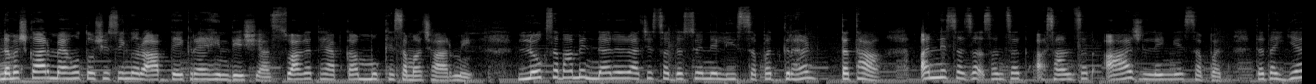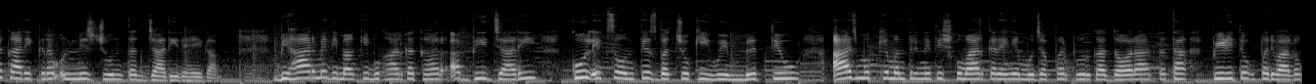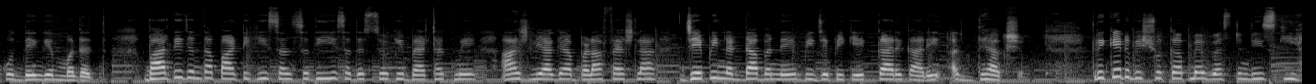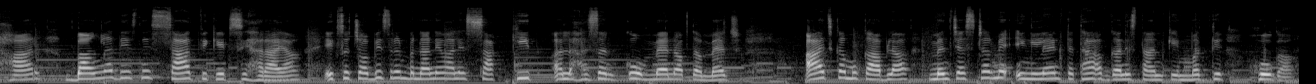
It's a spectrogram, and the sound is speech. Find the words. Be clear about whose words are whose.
Speaker 1: नमस्कार, मैं हूँ तोशी सिंह और आप देख रहे हैं हिंदेशिया स्वागत है आपका मुख्य समाचार में। लोकसभा में नवनिर्वाचित सदस्यों ने ली शपथ ग्रहण तथा अन्य संसद, सांसद आज लेंगे शपथ तथा यह कार्यक्रम 19 जून तक जारी रहेगा। बिहार में दिमागी बुखार का कहर अब भी जारी। कुल एक सौ उनतीस बच्चों की हुई मृत्यु। आज मुख्यमंत्री नीतीश कुमार करेंगे मुजफ्फरपुर का दौरा तथा पीड़ितों के परिवारों को देंगे मदद। भारतीय जनता पार्टी की संसदीय सदस्यों की बैठक में आज लिया गया बड़ा फैसला। जेपी नड्डा बने बीजेपी के कार्यकारी अध्यक्ष। क्रिकेट विश्व कप में वेस्टइंडीज की हार बांग्लादेश ने सात विकेट से हराया। 124 रन बनाने वाले साकित अल हसन को मैन ऑफ़ द मैच आज का मुकाबला मैनचेस्टर में इंग्लैंड तथा अफ़गानिस्तान के मध्य होगा।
